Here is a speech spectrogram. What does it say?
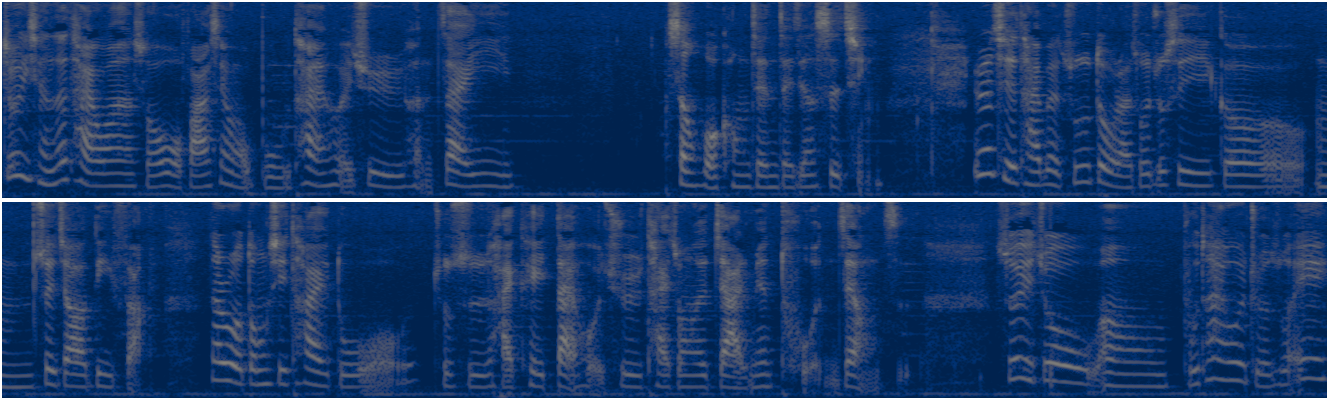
就以前在台湾的时候，我发现我不太会去很在意生活空间这件事情，因为其实台北住对我来说就是一个嗯睡觉的地方。那如果东西太多，就是还可以带回去台中的家里面囤这样子，所以就嗯不太会觉得说，哎，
